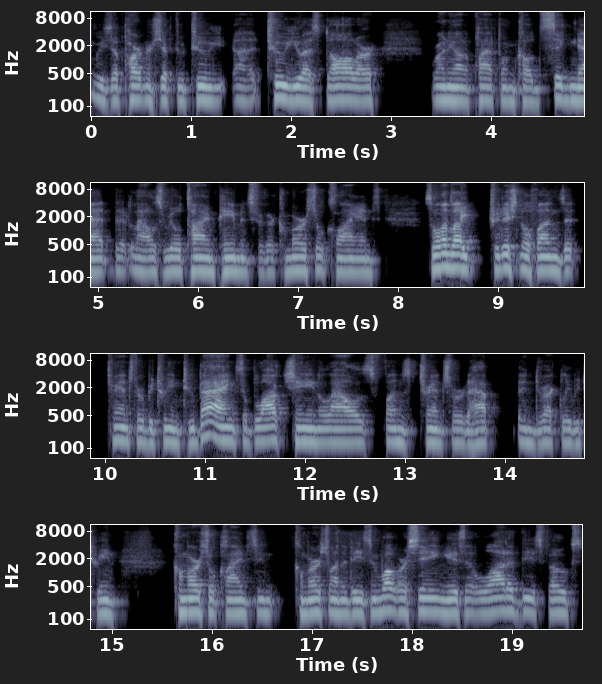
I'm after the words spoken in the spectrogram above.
which is a partnership through two, uh, two US dollar running on a platform called Signet that allows real-time payments for their commercial clients. So unlike traditional funds that transfer between two banks, a blockchain allows funds transfer to happen directly between commercial clients and commercial entities. And what we're seeing is that a lot of these folks,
